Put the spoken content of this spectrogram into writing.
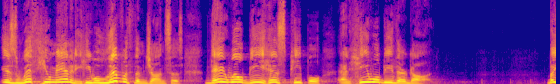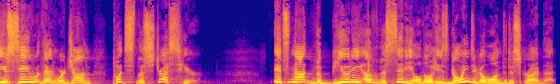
is with humanity. He will live with them, John says. They will be his people and he will be their God. But you see then where John puts the stress here. It's not the beauty of the city, although he's going to go on to describe that.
